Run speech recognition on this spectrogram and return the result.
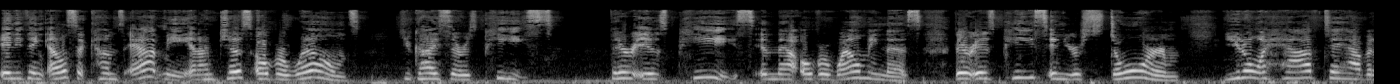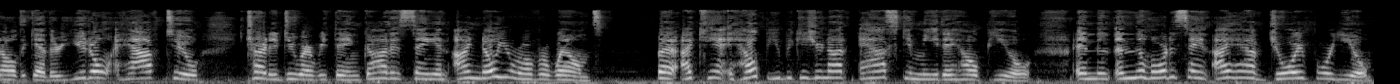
anything else that comes at me and I'm just overwhelmed. You guys, there is peace there is peace in that overwhelmingness. There is peace in your storm. You don't have to have it all together. You don't have to try to do everything. God is saying, I know you're overwhelmed, but I can't help you because you're not asking me to help you. And the, and the Lord is saying, I have joy for you.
